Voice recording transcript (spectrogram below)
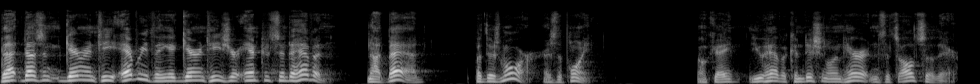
That doesn't guarantee everything, it guarantees your entrance into heaven. Not bad, but there's more, is the point. Okay? You have a conditional inheritance that's also there.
